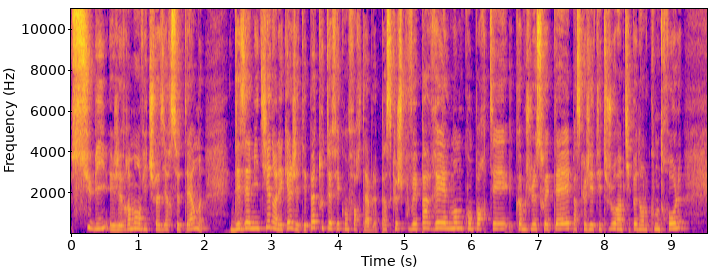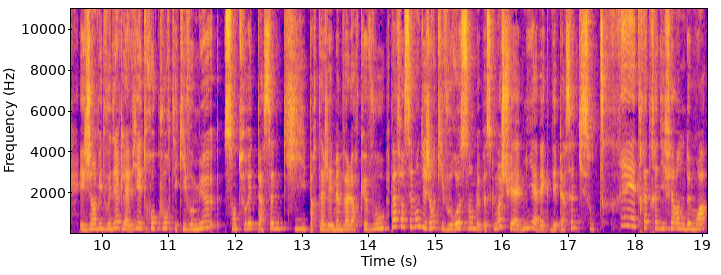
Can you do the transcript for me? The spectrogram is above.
subi, et j'ai vraiment envie de choisir ce terme, des amitiés dans lesquelles j'étais pas tout à fait confortable, parce que je pouvais pas réellement me comporter comme je le souhaitais, parce que j'étais toujours un petit peu dans le contrôle, et j'ai envie de vous dire que la vie est trop courte et qu'il vaut mieux s'entourer de personnes qui partagent les mêmes valeurs que vous, pas forcément des gens qui vous ressemblent, parce que moi je suis amie avec des personnes qui sont très très très différentes de moi,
